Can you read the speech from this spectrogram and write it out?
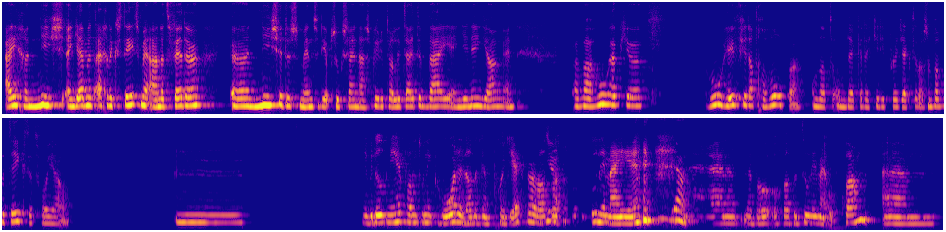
eigen niche. En jij bent eigenlijk steeds meer aan het verder uh, niche, dus mensen die op zoek zijn naar spiritualiteit erbij en yin en yang. En, uh, maar hoe, heb je, hoe heeft je dat geholpen om dat te ontdekken, dat je die projector was? En wat betekent het voor jou? Mm. Je bedoelt meer van toen ik hoorde dat ik een projector was, ja. wat toen in mij, ja. naar, naar, of wat er toen in mij opkwam. Um,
